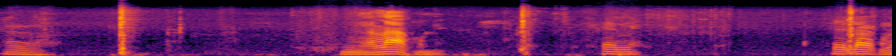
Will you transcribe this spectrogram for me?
เออเงาลากมันเนี่ยใช่ไหม ใช่ลากไหม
